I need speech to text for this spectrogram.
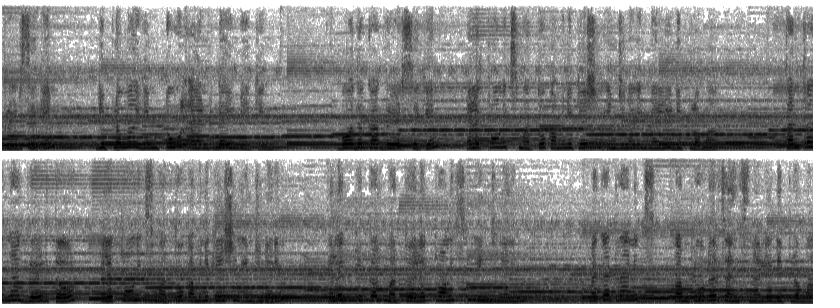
grade second, diploma in tool and die making. ಬೋಧಕ ಗ್ರೇಡ್ ಸೆಕೆಂಡ್, ಎಲೆಕ್ಟ್ರಾನಿಕ್ಸ್ ಮತ್ತು ಕಮ್ಯುನಿಕೇಷನ್ ಇಂಜಿನಿಯರಿಂಗ್ನಲ್ಲಿ ಡಿಪ್ಲೊಮಾ. ತಂತ್ರಜ್ಞ ಗ್ರೇಡ್ ಥರ್ಡ್, ಎಲೆಕ್ಟ್ರಾನಿಕ್ಸ್ ಮತ್ತು ಕಮ್ಯುನಿಕೇಷನ್ ಇಂಜಿನಿಯರಿಂಗ್ ಎಲೆಕ್ಟ್ರಿಕಲ್ ಮತ್ತು ಎಲೆಕ್ಟ್ರಾನಿಕ್ಸ್ ಇಂಜಿನಿಯರಿಂಗ್ ಮೆಕಾಟ್ರಾನಿಕ್ಸ್ ಕಂಪ್ಯೂಟರ್ ಸೈನ್ಸ್ನಲ್ಲಿ ಡಿಪ್ಲೊಮಾ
